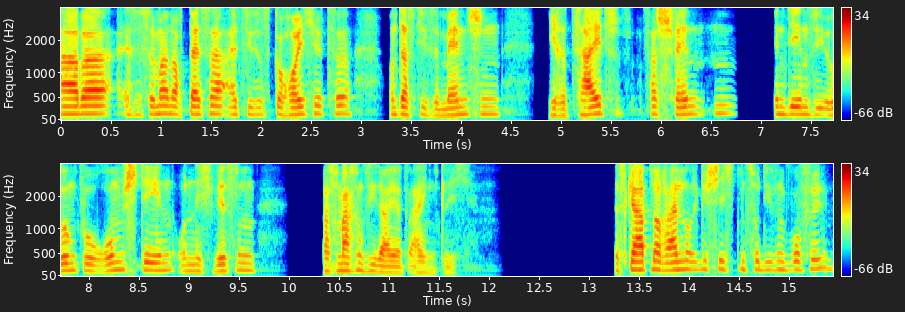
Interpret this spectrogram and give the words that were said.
aber es ist immer noch besser als dieses Geheuchelte und dass diese Menschen ihre Zeit verschwenden, indem sie irgendwo rumstehen und nicht wissen, was machen sie da jetzt eigentlich. Es gab noch andere Geschichten zu diesem Wuffel,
